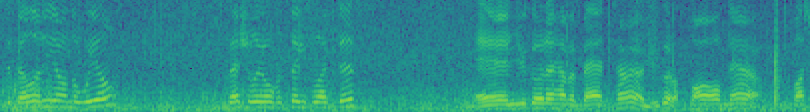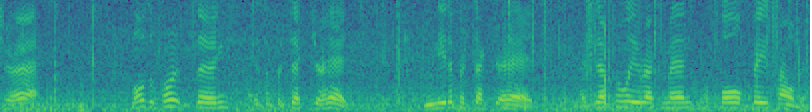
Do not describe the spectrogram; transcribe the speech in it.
stability on the wheel, especially over things like this, and you're going to have a bad time. You're to fall down, bust your ass. Most important thing is to protect your head. You need to protect your head. I definitely recommend a full face helmet.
